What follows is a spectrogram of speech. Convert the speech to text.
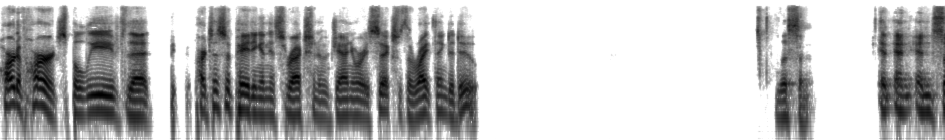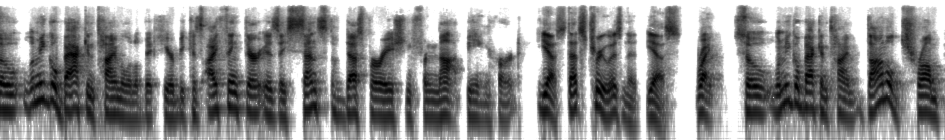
heart of hearts, believed that participating in the insurrection of January 6th was the right thing to do? Listen, and, and and so let me go back in time a little bit here because I think there is a sense of desperation for not being heard. Yes, that's true, isn't it? Yes. Right. So let me go back in time. Donald Trump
